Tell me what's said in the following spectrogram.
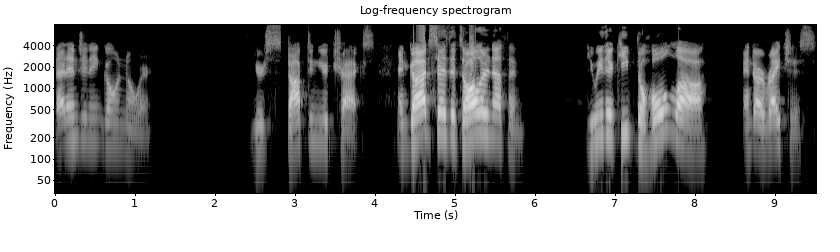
that engine ain't going nowhere. You're stopped in your tracks. And God says it's all or nothing. You either keep the whole law and are righteous,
